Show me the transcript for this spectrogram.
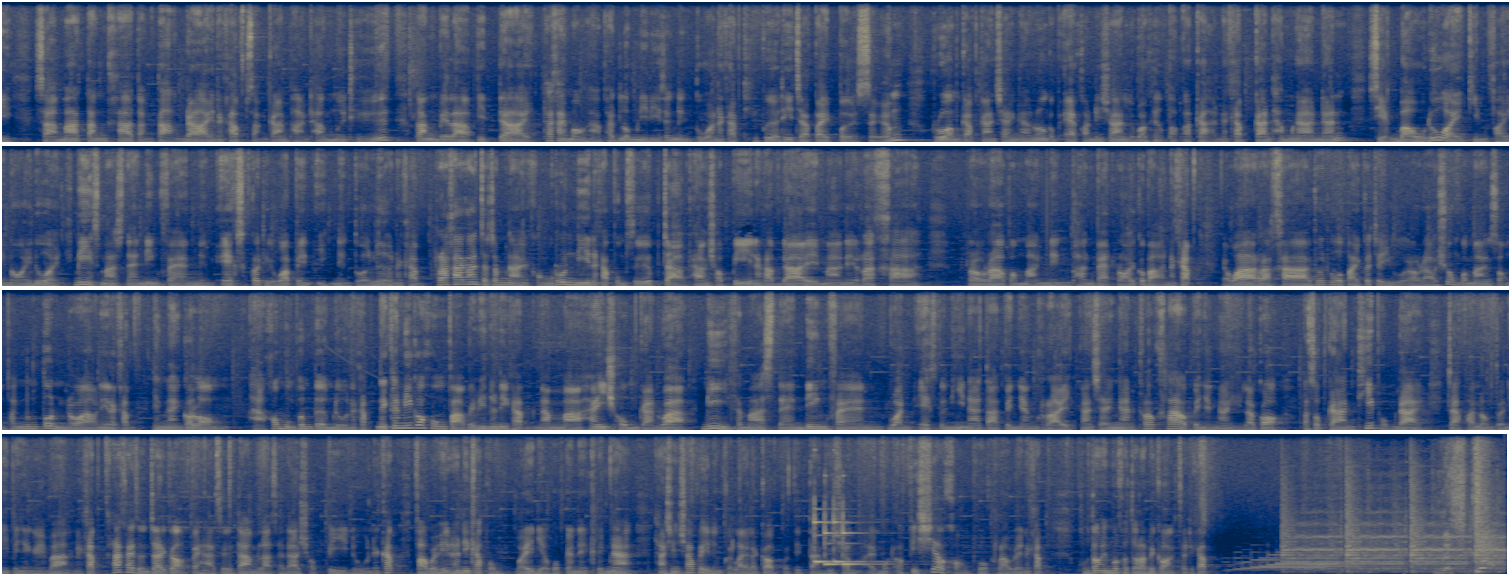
สามารถตั้งค่าต่างๆ ได้นะครับ สั่งการผ่านทางมือถือ ตั้งเวลาปิดได้ ถ้าใครมองหาพัดลมดีๆ สักหนึ่งตัวนะครับที่เพื่อที่จะไปเปิดเสริม ร่วมกับการใช้งานร่วมกับ Air Condition หรือว่าเครื่องปรับอากาศนะครับ การทำงานนั้นเสียงเบาด้วย กินไฟน้อยด้วย มี Smart Standing Fan 1X ก็ถือว่าเป็นอีกหนึ่งตัวเลือกนะครับ ราคาการจัดจำหน่ายของรุ่นนี้นะครับผมซื้อจากทาง s h อ p e e นะครับได้มาในราคา ราวๆประมาณ 1,800 กว่าบาทนะครับ แต่ว่าราคาทั่วๆ ไปก็จะอยู่ราวๆช่วงประมาณ 2,000 ต้นๆราวๆนี้แหละครับ ยังไงก็ลองหาข้อมูลเพิ่มเติมดูนะครับ ในคลิปนี้ก็คงฝากไปเพียงเท่านี้ครับนำมาให้ชมกันว่ามี Smart Standing Fan 1X ตัวนี้หน้าตาเป็นอย่างไร การใช้งานคร่าวๆเป็นยังไง แล้วก็ประสบการณ์ที่ผมได้จากพัดลมตัวนี้เป็นยังไงบ้างนะครับ ถ้าใครสนใจก็ไปหาซื้อตาม Lazada Shopee ดูนะครับ ฝากไว้เพียงเท่านี้ครับผม ไว้เดี๋ยวพบกันในคลิปหน้า ทางชื่นชอบก็อย่าลืมกดไลค์แล้วก็กดติดตามที่ช่อง iMode Official ของพวกเราด้วยนะครับ ผมต้องไปมุดขอตัวลาไปก่อน สวัสดีครับ Let's go.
